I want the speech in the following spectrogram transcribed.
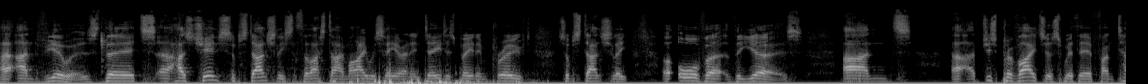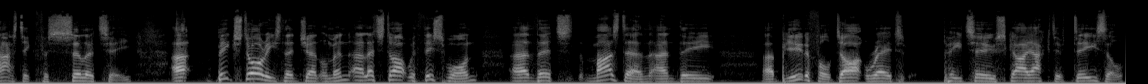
uh, and viewers that uh, has changed substantially since the last time I was here and indeed has been improved substantially uh, over the years. And uh, just provides us with a fantastic facility. Uh, big stories, then, gentlemen. Uh, let's start with this one uh, that Mazda and the uh, beautiful dark red P2 SkyActiv diesel.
